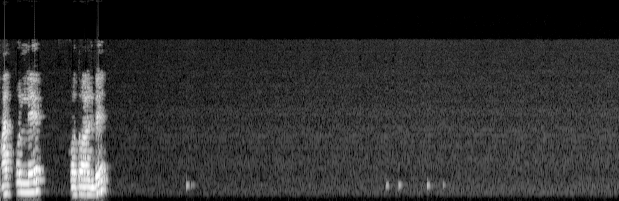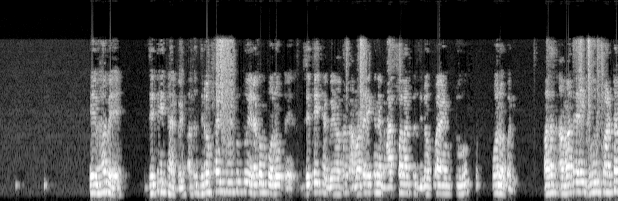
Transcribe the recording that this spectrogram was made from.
ভাগ করলে কত আসবে? এইভাবে যেতেই থাকবে। অর্থাৎ zero point two two two এরকম পনো যেতেই থাকবে। অর্থাৎ আমাদের এখানে ভাগফল আসবে জিরো পয়েন্ট টু পনপনি। অর্থাৎ আমাদের এই গুণ ফলটা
